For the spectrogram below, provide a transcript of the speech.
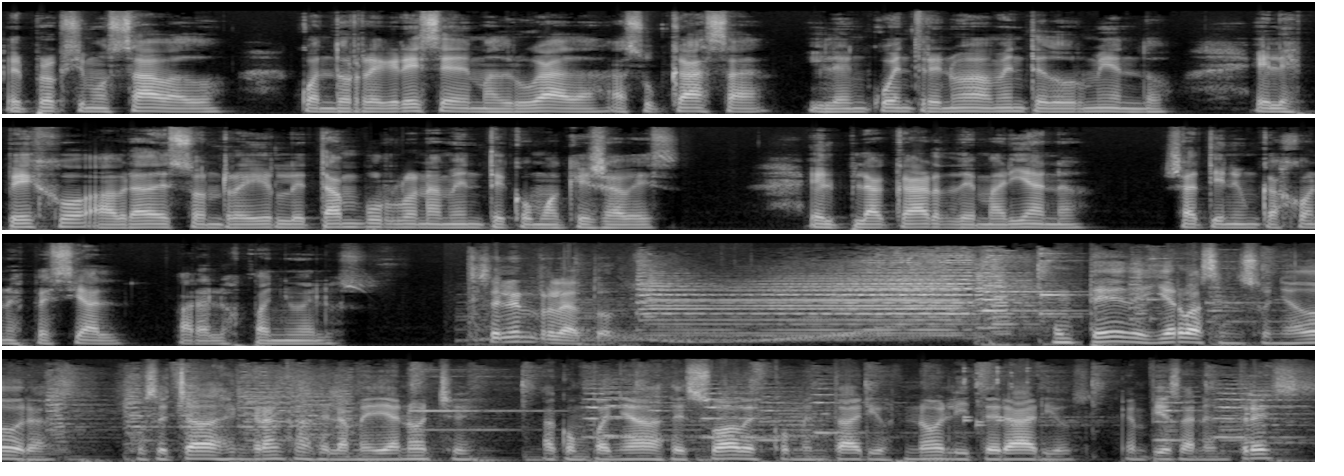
El próximo sábado, cuando regrese de madrugada a su casa y le encuentre nuevamente durmiendo, el espejo habrá de sonreírle tan burlonamente como aquella vez. El placar de Mariana ya tiene un cajón especial para los pañuelos. Se leen relatos. Un té de hierbas ensoñadoras, cosechadas en granjas de la medianoche, acompañadas de suaves comentarios no literarios que empiezan en 3,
